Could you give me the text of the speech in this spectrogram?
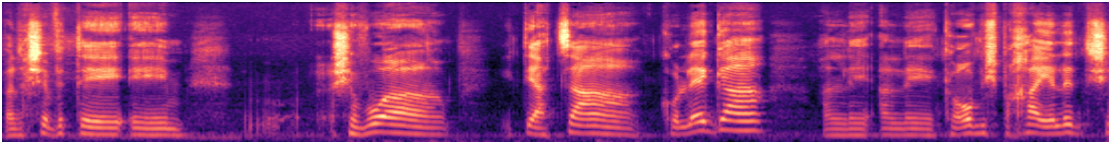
ואני חושבת, אה, אה, השבוע התייעצה קולגה על, אה, על אה, קרוב משפחה, ילד ש,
